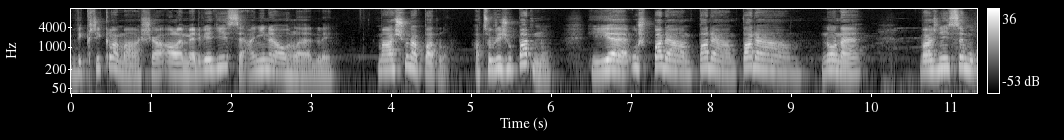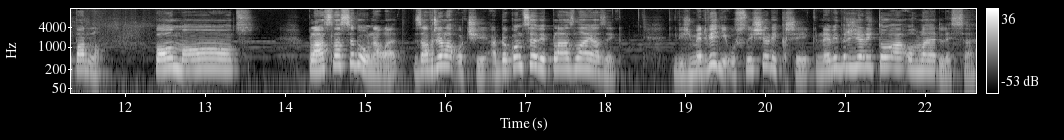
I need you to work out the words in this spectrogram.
Vykřikla Máša, ale medvědi se ani neohlédli. Mášu napadlo. A co když upadnu? Je, už padám, padám, padám. No ne, vážně jsem upadla. Pomoc! Plácla sebou na led, zavřela oči a dokonce vyplázla jazyk. Když medvědi uslyšeli křik, nevydrželi to a ohlédli se.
